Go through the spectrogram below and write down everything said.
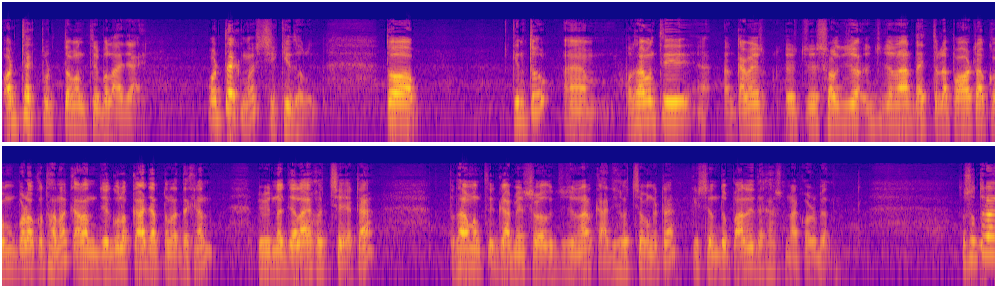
অর্ধেক পূর্তমন্ত্রী বলা যায়। অর্ধেক নয় শিখি ধরুন। তো কিন্তু প্রধানমন্ত্রী গ্রামীণ সড়ক যোজনার দায়িত্বটা পাওয়াটা কম বড় কথা না কারণ যেগুলো কাজ আপনারা দেখেন, বিভিন্ন জেলায় হচ্ছে এটা। প্রধানমন্ত্রী গ্রামীণ সড়ক যোজনার কাজই হচ্ছে এবং এটা কৃষ্ণেন্দু পালই দেখাশোনা করবেন। তো সুতরাং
